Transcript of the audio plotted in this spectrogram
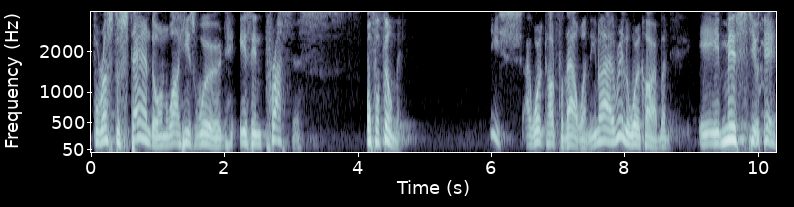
for us to stand on while His word is in process of fulfillment. Eesh, I worked hard for that one. You know, I really work hard, but it missed you.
